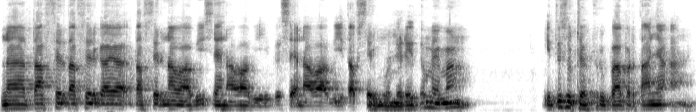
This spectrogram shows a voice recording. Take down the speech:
Nah tafsir-tafsir kayak tafsir Nawawi, Syekh Nawawi itu Syekh Nawawi, tafsir Munir itu memang itu sudah berupa pertanyaan.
